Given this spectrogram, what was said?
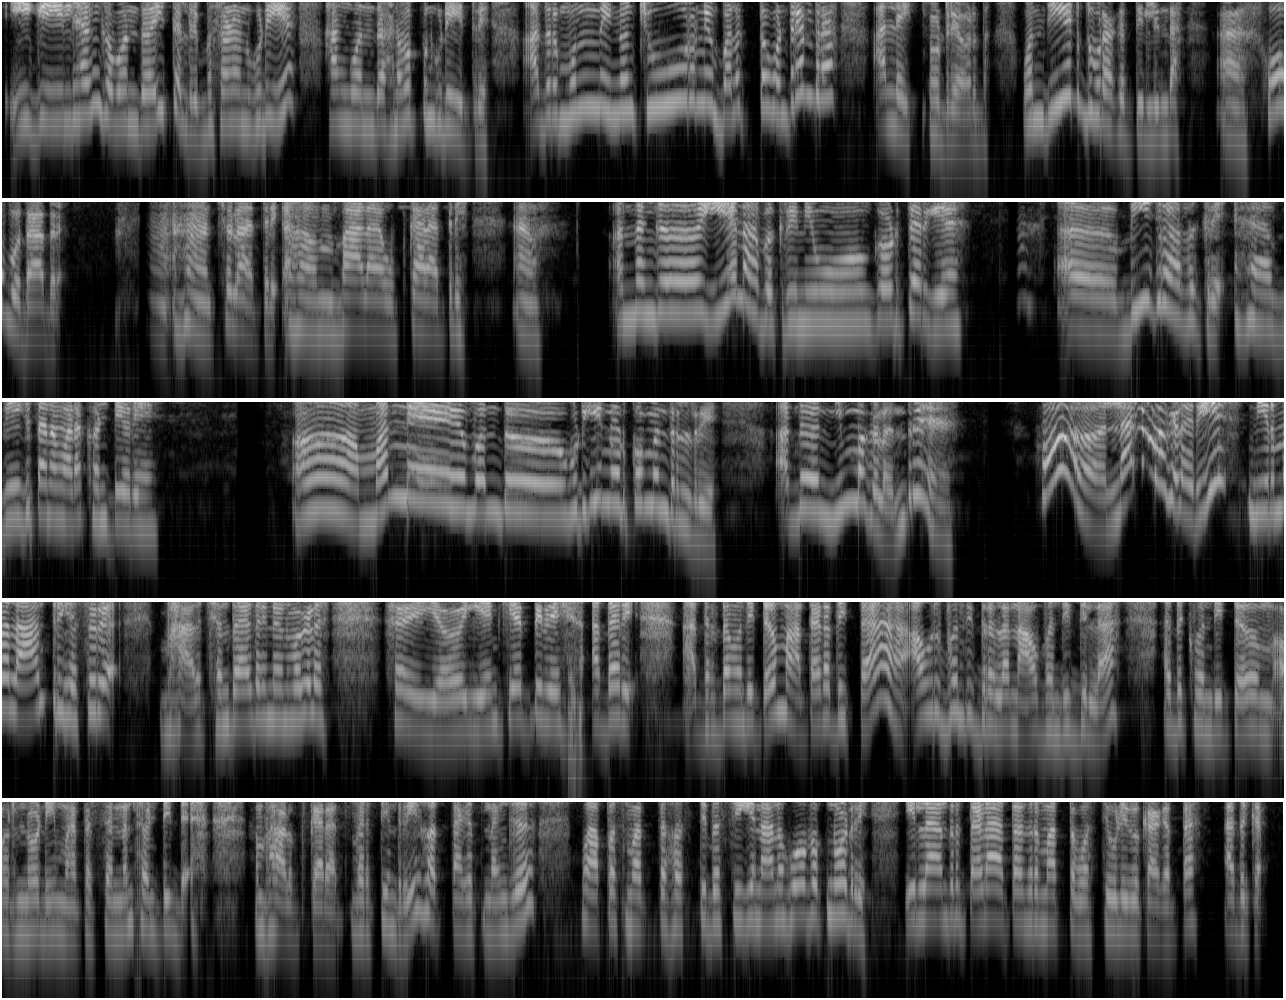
ಈಗ ಇಲ್ಲಿ ಹೆಂಗೆ ಒಂದು ಐತಲ್ರಿ ಬಸವಣ್ಣನ ಗುಡಿ, ಹಂಗೆ ಒಂದು ಹನುಮಪ್ಪನ ಗುಡಿ ಐತ್ರಿ. ಅದ್ರ ಮುಂದೆ ಇನ್ನೊಂದು ಚೂರು ನೀವು ಬಲಕ್ ತಗೊಂಡ್ರಿ ಅಂದ್ರ ಅಲ್ಲೇ ಐತೆ ನೋಡ್ರಿ ಅವ್ರದ್ದು ಒಂದ್ ದೂರ ಆಗತ್ತೆ ಇಲ್ಲಿಂದ. ಹೋಗ್ಬೋದಾದ್ರ. ಹಾಂ ಹಾಂ ಚಲೋ ಆತ್ರಿ. ಹಾಂ ಭಾಳ ಉಪಕಾರ ಆತ್ರಿ. ಹಾಂ ಅಂದಂಗ ಏನ್ ಆಗ್ಬೇಕ್ರಿ ನೀವು ಗೌಡ್ತಾರ್ಗೆ? ಬೀಗ್ರ ಆಗ್ಬೇಕ್ರಿ. ಹಾಂ ಬೀಗತನ ಮಾಡಕ್ ಹೊಂಟೀವ್ರಿ. ಆ ಮೊನ್ನೆ ಒಂದು ಹುಡುಗಿ ನೋಡ್ಕೊಂಡ್ ಬಂದ್ರಲ್ರಿ ಅದ ನಿಮ್ಮ ಮಗಳನ್ರಿ? ನನ್ನ ಮಗಳ ರೀ? ನಿರ್ಮಲಾ ಅಂತ್ರಿ ಹೆಸರು. ಭಾಳ ಚಂದ ಅಲ್ರಿ ನನ್ನ ಮಗಳು. ಅಯ್ಯೋ, ಏನು ಕೇಳ್ತೀರಿ? ಅದ ರೀ ಅದ್ರದ ಒಂದಿಟ್ಟು ಮಾತಾಡೋದಿತ್ತ. ಅವ್ರು ಬಂದಿದ್ರಲ್ಲ, ನಾವು ಬಂದಿದ್ದಿಲ್ಲ. ಅದಕ್ಕೆ ಬಂದಿಟ್ಟು ಅವ್ರು ನೋಡಿ ಮಾತಾಡ್ಸೋಣ ಅಂತ ಹೊಂಟಿದ್ದೆ. ಭಾಳ ಉಪಕಾರ ಬರ್ತೀನಿ ರೀ ಹೊತ್ತಾಗತ್ತೆ ನಂಗೆ. ವಾಪಸ್ ಮತ್ತೆ ಹೊಸ್ತಿ ಬಸ್ಸಿಗೆ ನಾನು ಹೋಗ್ಬೇಕು ನೋಡ್ರಿ. ಇಲ್ಲ ಅಂದ್ರೆ ತಡ ಆತಂದ್ರೆ ಮತ್ತೆ ವಸ್ತಿ ಉಳಿಬೇಕಾಗತ್ತ? ಅದಕ್ಕೆ.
